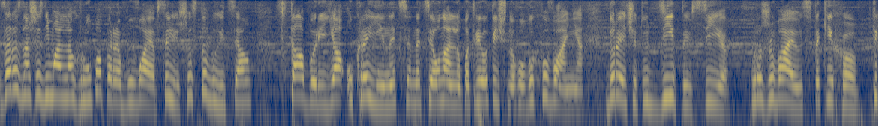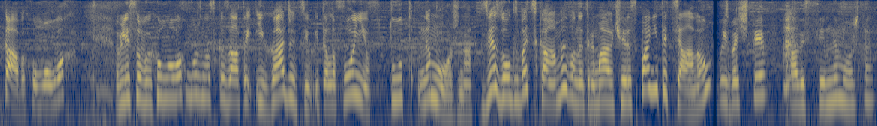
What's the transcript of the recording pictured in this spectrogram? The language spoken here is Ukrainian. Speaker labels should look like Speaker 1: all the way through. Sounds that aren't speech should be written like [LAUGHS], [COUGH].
Speaker 1: Зараз наша знімальна група перебуває в селі Шестовиця в таборі Я Українець національно-патріотичного виховання. До речі, тут діти всі проживають в таких е, цікавих умовах, в лісових умовах можна сказати, і гаджетів, і телефонів тут не можна. Зв'язок з батьками вони тримають через пані Тетяну.
Speaker 2: Вибачте, але з цим не можна.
